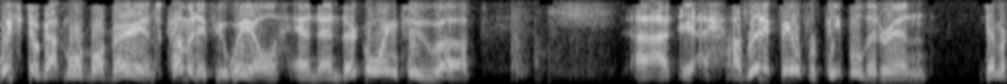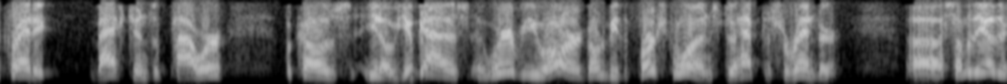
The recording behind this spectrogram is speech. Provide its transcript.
we've still got more barbarians coming, if you will, and and they're going to uh, I I really feel for people that are in democratic bastions of power because you know you guys wherever you are are going to be the first ones to have to surrender. Uh, some of the other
